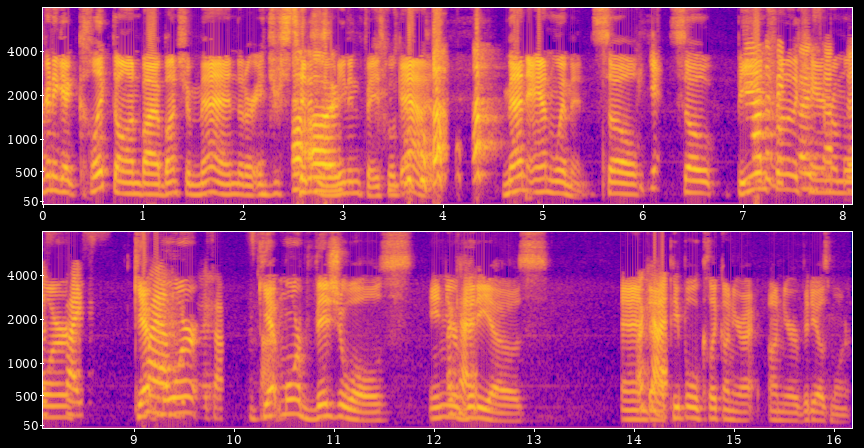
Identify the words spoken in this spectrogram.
going to get clicked on by a bunch of men that are interested in Uh-oh. learning in Facebook ads, men and women. So Yeah. so be in front of the camera more. Get more videos are just get more visuals in your Okay. videos, and uh, people will click on your on your videos more.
